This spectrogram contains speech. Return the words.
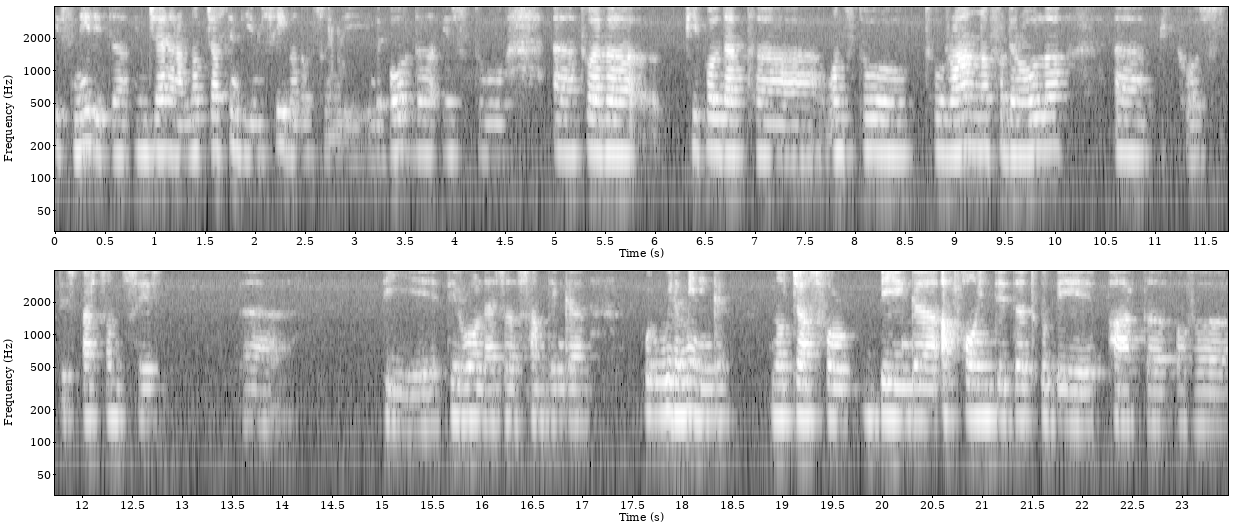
is needed uh, in general, not just in the MC but also in the in the board, uh, is to uh, to have people that wants to to run for the role because this person sees uh, the the role as uh, something uh, with a meaning, not just for being uh, appointed to be part of uh,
